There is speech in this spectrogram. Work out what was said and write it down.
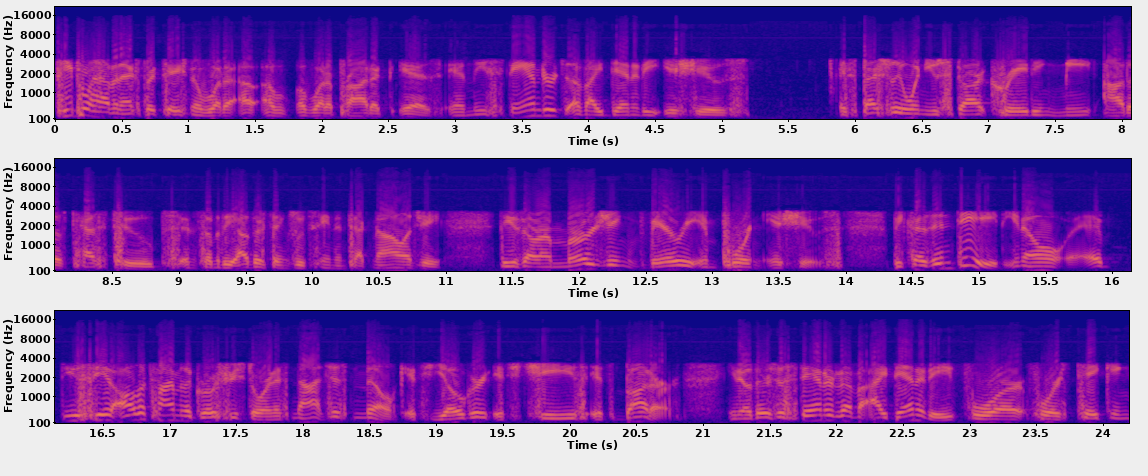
people have an expectation of what a, of, of what a product is, and these standards of identity issues especially when you start creating meat out of test tubes and some of the other things we've seen in technology. These are emerging very important issues because indeed, you know, eh, you see it all the time in the grocery store, and it's not just milk. It's yogurt, it's cheese, it's butter. You know, there's a standard of identity for for taking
